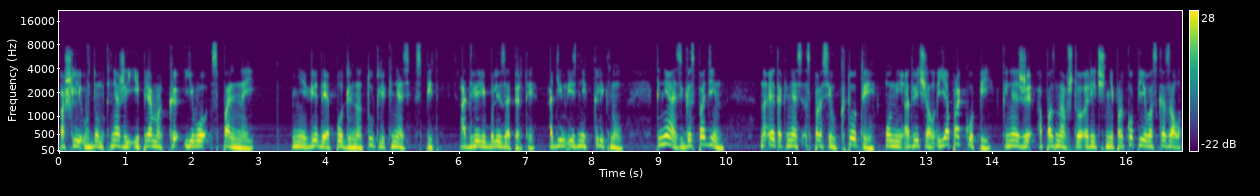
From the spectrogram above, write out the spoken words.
пошли в дом княжий и прямо к его спальной, не ведая подлинно, тут ли князь спит. А двери были заперты. Один из них кликнул: "Князь, господин!" На это князь спросил: "Кто ты?" Он и отвечал: "Я Прокопий". Князь же, опознав, что речь не Прокопиева, сказал:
